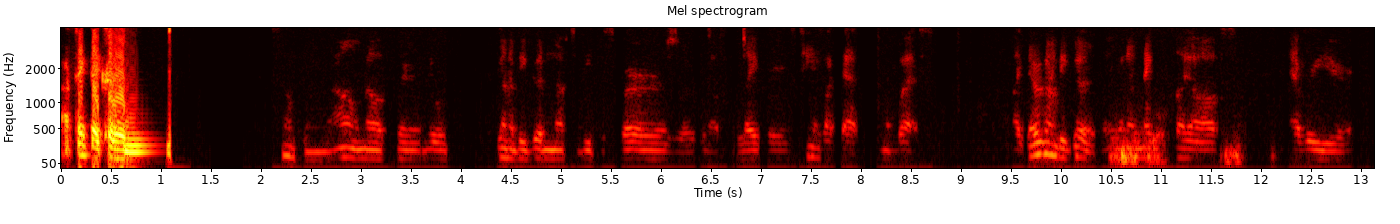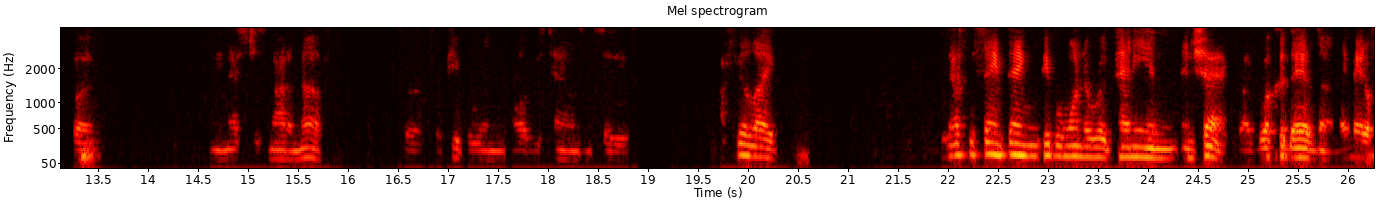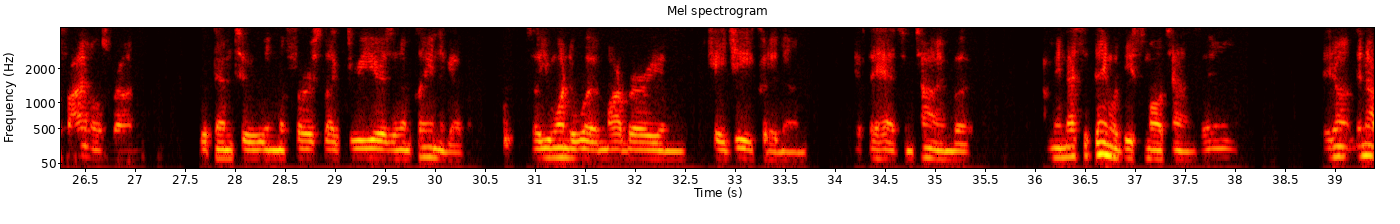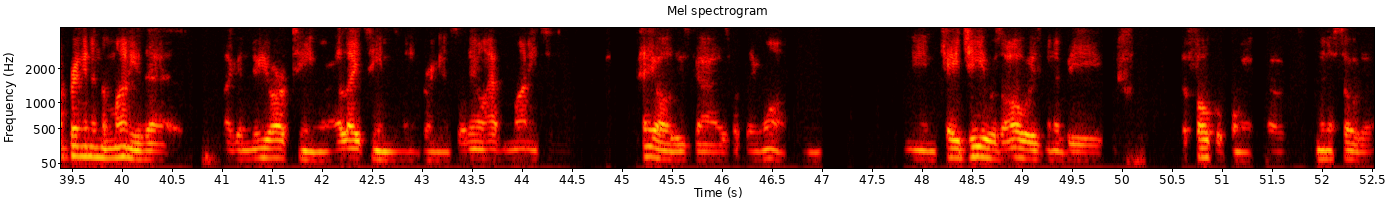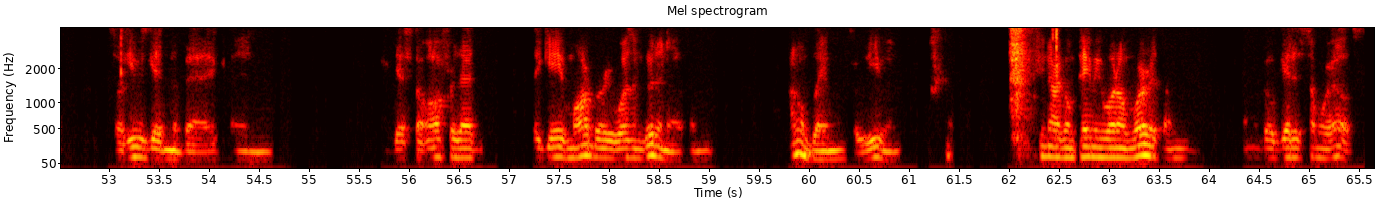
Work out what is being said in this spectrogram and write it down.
I think they could have something. I don't know if they're, they were going to be good enough to beat the Spurs or you know, the Lakers, teams like that in the West. Like they were going to be good. They were going to make the playoffs every year, but I mean that's just not enough for, for people in all these towns and cities. I feel like that's the same thing people wonder with Penny and, and Shaq. Like, what could they have done? They made a finals run with them two in the first like three years of them playing together. So you wonder what Marbury and KG could have done if they had some time. But I mean, that's the thing with these small towns. They don't, they don't, they're not bringing in the money that like a New York team or LA team is going to bring in. So they don't have the money to pay all these guys what they want. I mean, KG was always going to be the focal point of Minnesota. So he was getting the bag, and I guess the offer that they gave Marbury wasn't good enough, and I don't blame him for leaving. if you're not gonna pay me what I'm worth, I'm, I'm gonna go get it somewhere else.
